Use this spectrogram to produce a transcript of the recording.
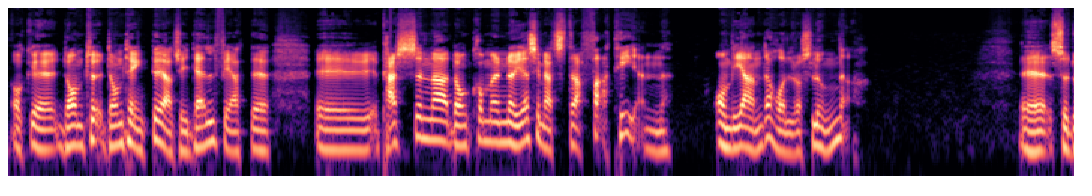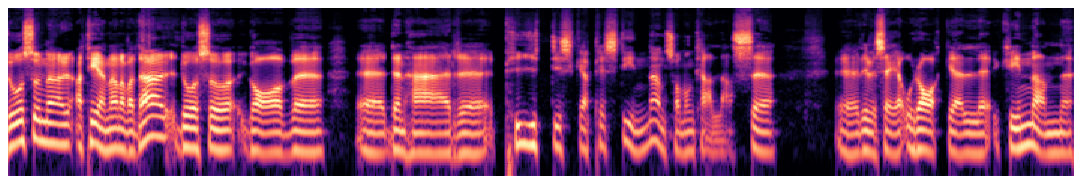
Och eh, de, de tänkte alltså i Delphi att eh, eh, perserna de kommer nöja sig med att straffa Aten om vi andra håller oss lugna. Eh, så då så när atenarna var där, då så gav eh, eh den här pytiska prästinnan som hon kallas, det vill säga orakelkvinnan,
